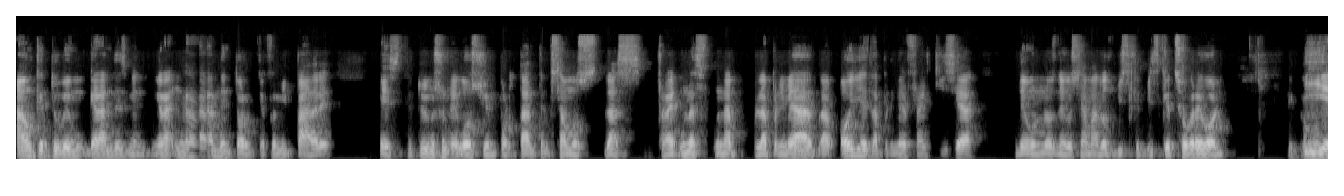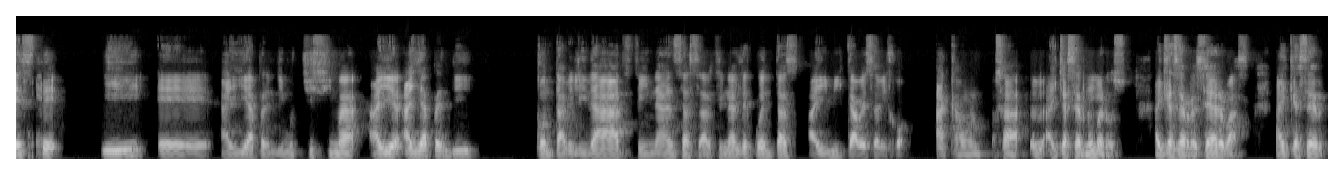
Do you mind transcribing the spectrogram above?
aunque tuve un grandes, gran, gran mentor que fue mi padre, este, tuvimos un negocio importante, empezamos las, una, una, la primera, hoy es la primera franquicia de unos negocios que se llama los Biscuit Biscuits Obregón. Y, este, y eh, ahí aprendí muchísima, ahí, ahí aprendí contabilidad, finanzas, al final de cuentas, ahí mi cabeza dijo, acabón, o sea, hay que hacer números, hay que hacer reservas, hay que hacer,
